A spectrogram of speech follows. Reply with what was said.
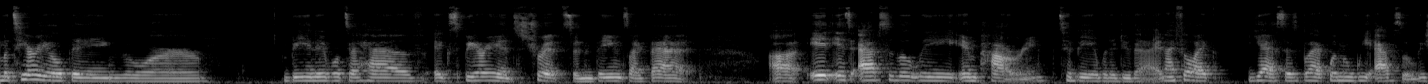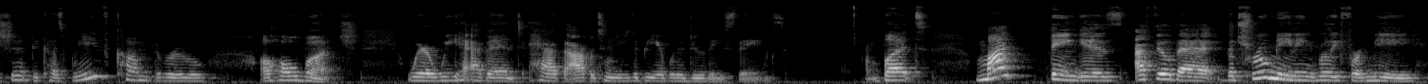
material things or being able to have experience trips and things like that, uh, it is absolutely empowering to be able to do that. And I feel like, yes, as Black women, we absolutely should because we've come through a whole bunch where we haven't had the opportunity to be able to do these things. But my thing is, I feel that the true meaning, really, for me,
